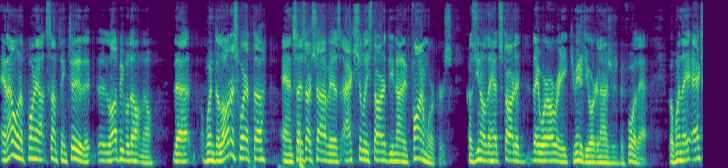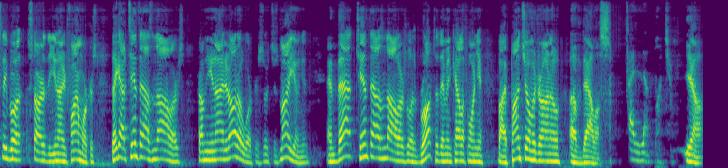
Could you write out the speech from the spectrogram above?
and I want to point out something too that a lot of people don't know that when Dolores Huerta and Cesar Chavez actually started the United Farm Workers, because you know they had started, they were already community organizers before that. But when they actually brought, started the United Farm Workers, they got ten thousand dollars from the United Auto Workers, which is my union, and that ten thousand dollars was brought to them in California by Pancho Medrano of Dallas. I love Pancho. Yeah.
